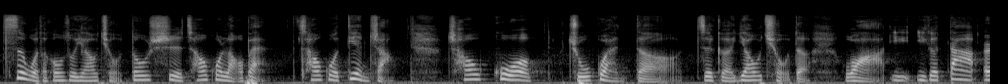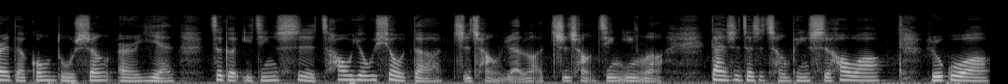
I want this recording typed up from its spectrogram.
自我的工作要求都是超过老板、超过店长、超过。主管的这个要求的哇，一一个大二的攻读生而言，这个已经是超优秀的职场人了，职场精英了。但是这是成平时候哦，如果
